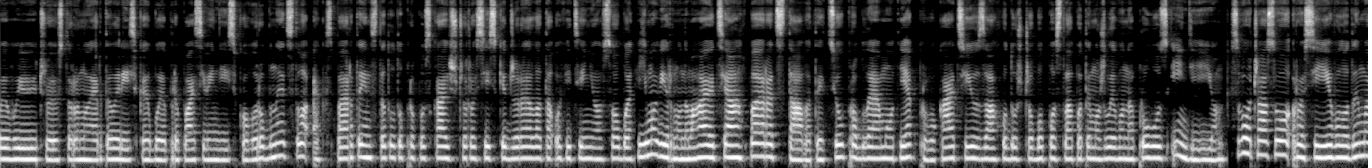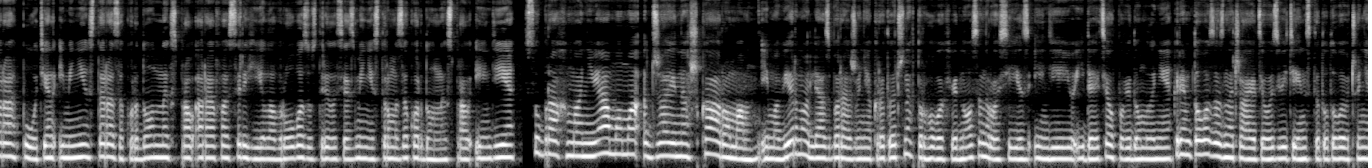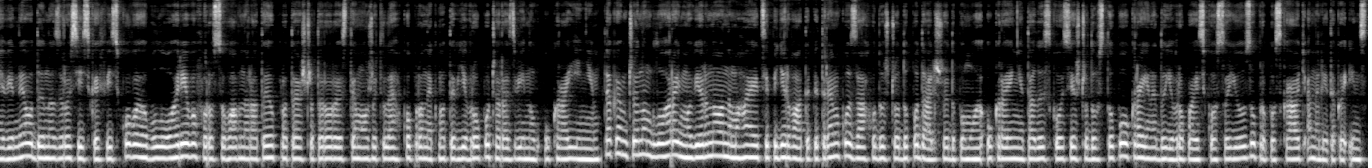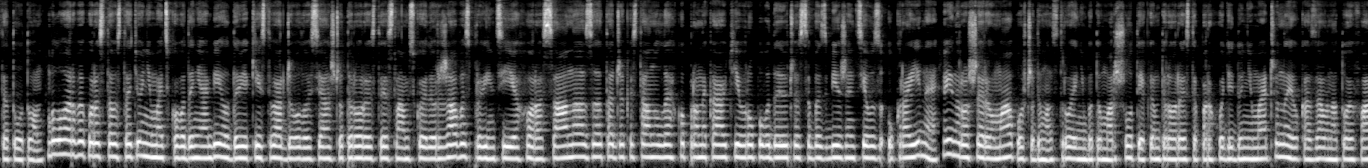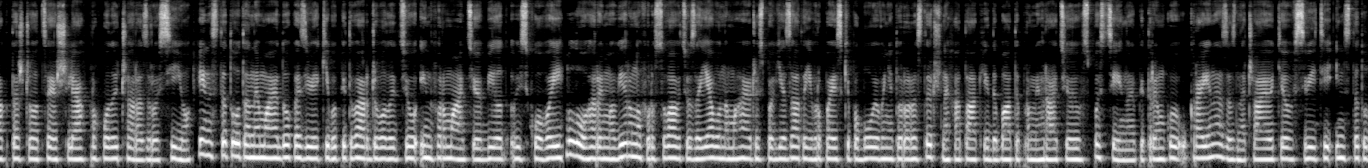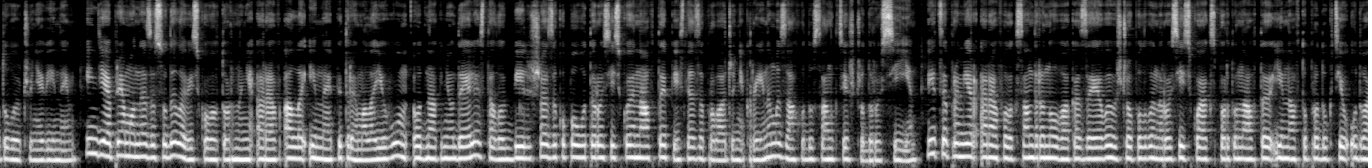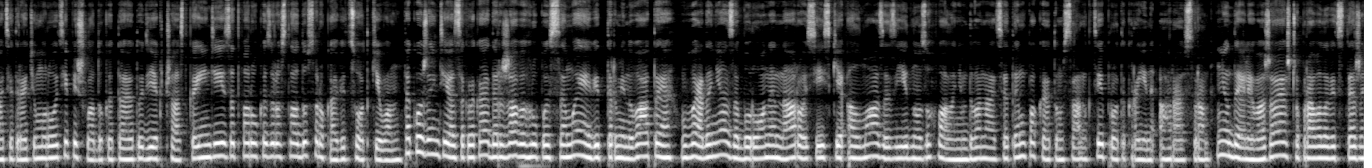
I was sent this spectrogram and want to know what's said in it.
будь-якою воюючою стороною артилерійських боєприпасів індійського виробництва. Експерти інституту припускають, що російські джерела та офіційні особи ймовірно намагаються представити цю проблему як провокацію заходу, щоб послабити можливу напругу з Індією. Свого часу Росії Володимира Путін і міністр закордонних справ РФ Сергій Лаврова зустрілися з міністром закордонних справ Індії Субрахманіамом Джайнашкаром. Імовірно, для збереження критичних торгових відносин Росії з Індією йдеться у повідомленні. Крім того, зазначається у звіті інституту вивчення війни. Один з російських військових блогерів форсував наратив про те, що терористи можуть легко проникнути в Європу через війну в Україні. Таким чином, блогер ймовірно намагається підірвати підтримку заходу щодо подальшої допомоги Україні та дискусії щодо вступу України до Європейського союзу. Припускають аналітики інституту. Блогер використав статтю німецького видання Білд, в якій стверджувалося, що терористи ісламської держави з провінції Хорасана з Таджикистану легко проникають в Європу, видаючи себе з біженців з України. Він розширив мапу, що демонструє, нібито маршрут, яким терористи переходять до Німеччини, і вказав на той факт, що цей шлях проходить через Росію. Інститут не має доказів, які би підтверджували цю інформацію. Білд військовий блогер ймовірно форсував цю заяву, намагаючись пов'язати європейські побоювання терористичних атак і дебати про міграцію з постійною підтримкою України, зазначають в світі інституту вивчення війни. Індія прямо не засудила військове вторгнення РФ, але і не підтримала його. Однак Нью-Делі стало більше закуповувати російської нафти після запровадження країнами заходу санкцій щодо Росії. Віце-прем'єр РФ Олександр Новак заявив, що половина російського експорту нафти і нафтопродуктів у 2023 році пішла до Китаю, тоді як частка Індії за два роки зросла до 40%. Також Індія закликає держави групи Семи відтермінувати введення заборони на російські алмази згідно з ухваленням 12-тим пакетом санкцій проти країни-агресора. Нью-Делі вважає, що правила відстеження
